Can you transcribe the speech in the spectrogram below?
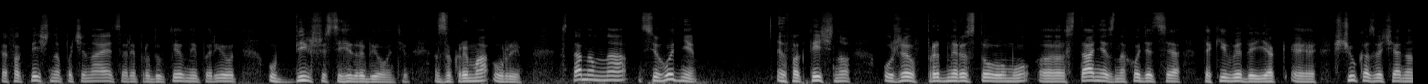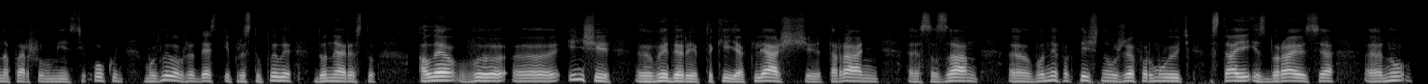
фактично починається репродуктивний період у більшості гідробіонтів, зокрема у риб. Станом на сьогодні фактично уже в преднерестовому е, стані знаходяться такі види, як е, щука, звичайно, на першому місці, окунь, можливо, вже десь і приступили до нересту. Але в е, інші е, види риб, такі як лящ, тарань, е, сазан, вони фактично вже формують стаї і збираються ну, в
